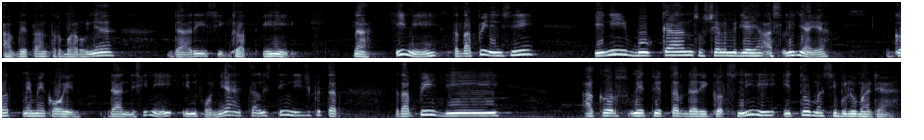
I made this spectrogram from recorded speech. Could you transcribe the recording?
updatean terbarunya dari si God ini. Nah, ini tetapi di sini ini bukan sosial media yang aslinya ya. God Meme Coin dan di sini infonya akan listing di Jupiter. Tetapi di akun resmi Twitter dari God sendiri itu masih belum ada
